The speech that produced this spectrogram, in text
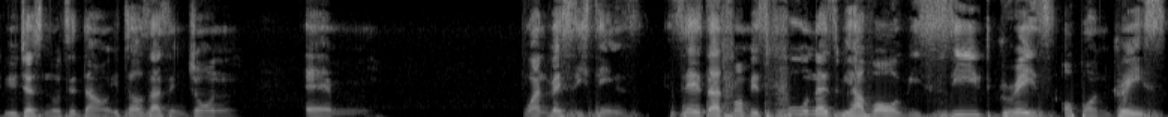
You just note it down. It tells us in John um, 1 verse 16 it says that from his fullness we have all received grace upon grace.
